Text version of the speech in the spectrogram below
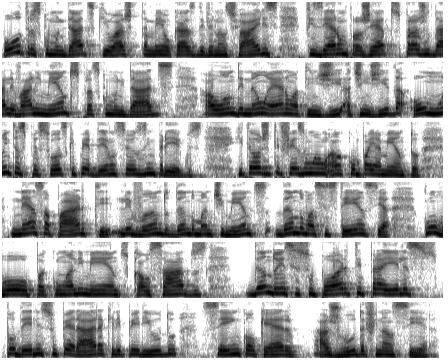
Outras comunidades que eu acho que também é o caso de Venâncio Aires, fizeram projetos para ajudar a levar alimentos para as comunidades aonde não eram atingi atingidas ou muitas pessoas que perderam seus empregos. Então a gente fez um acompanhamento nessa parte, levando, dando mantimentos, dando uma assistência com roupa, com alimentos, calçados, dando esse suporte para eles poderem superar aquele período sem qualquer ajuda financeira.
